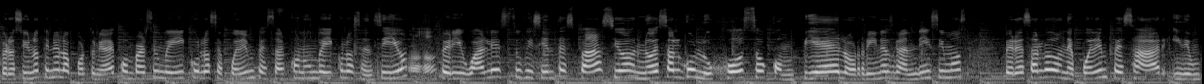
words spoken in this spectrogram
pero si uno tiene la oportunidad de comprarse un vehículo, se puede empezar con un vehículo sencillo, Ajá. pero igual es suficiente espacio, no es algo lujoso con piel o rines grandísimos, pero es algo donde puede empezar y de un-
